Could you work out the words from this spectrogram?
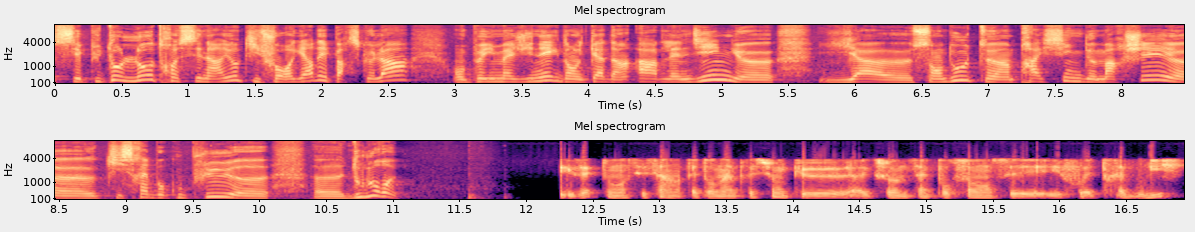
c'est plutôt l'autre scénario qu'il faut regarder, parce que là, on peut imaginer que dans le cas d'un hard landing, euh, il y a euh, sans doute un pricing de marché qui serait beaucoup plus douloureux. Exactement, En fait, on a l'impression qu'avec 65%, il faut être très bullish.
